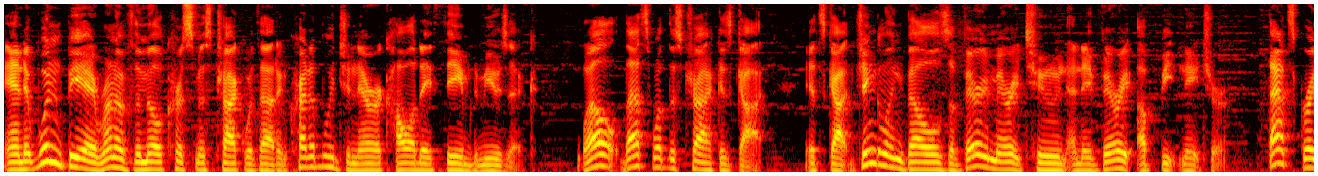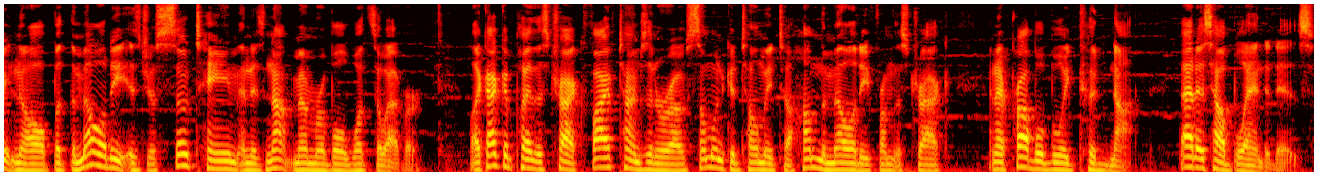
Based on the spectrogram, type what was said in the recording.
And it wouldn't be a run of the mill Christmas track without incredibly generic holiday themed music. Well, that's what this track has got. It's got jingling bells, a very merry tune, and a very upbeat nature. That's great and all, but the melody is just so tame and is not memorable whatsoever. Like I could play this track five times in a row, someone could tell me to hum the melody from this track, and I probably could not. That is how bland it is.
